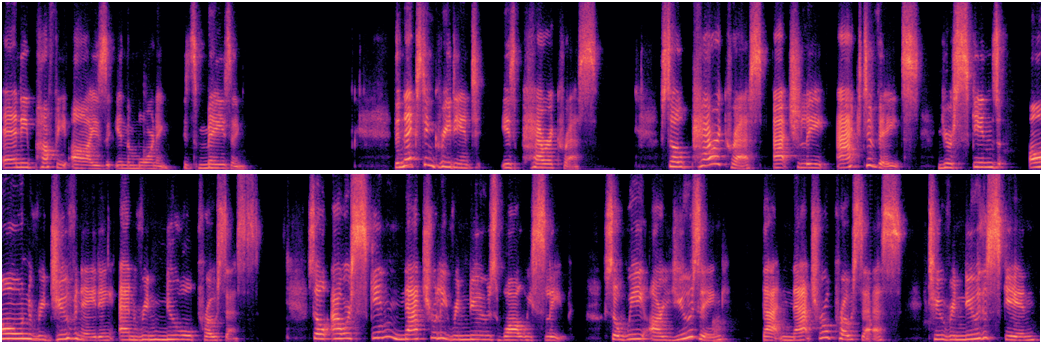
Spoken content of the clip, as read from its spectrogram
any puffy eyes in the morning. It's amazing. The next ingredient is Pericress. So Pericress actually activates your skin's own rejuvenating and renewal process. So our skin naturally renews while we sleep. So we are using that natural process to renew the skin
